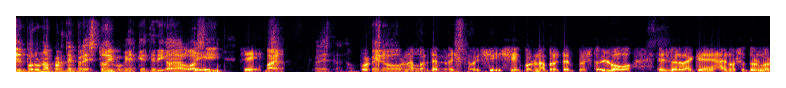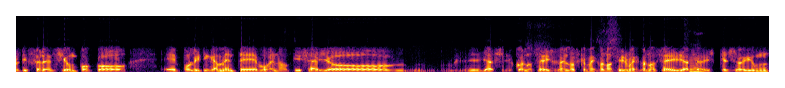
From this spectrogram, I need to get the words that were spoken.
él por una parte prestó y porque que te digan algo Sí, así, sí. bueno, presta, ¿no? Por, Pero por una parte prestoy, sí, sí, por una parte prestoy. Luego, es verdad que a nosotros nos diferenció un poco eh, políticamente, bueno, quizá yo, ya conocéis, los que me conocéis, me conocéis, ya sabéis que soy un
